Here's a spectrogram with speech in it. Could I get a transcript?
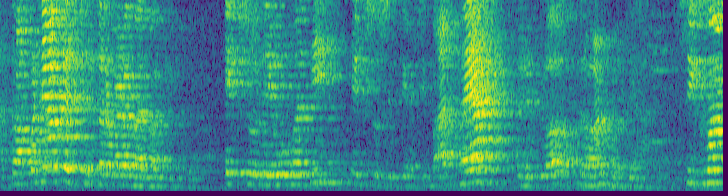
આ તો આપણને આવડે જ છે સરવાળા 190 માંથી 187 બાદ થયા એટલે પ્લસ 3 વધ્યા. સિગ્મા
